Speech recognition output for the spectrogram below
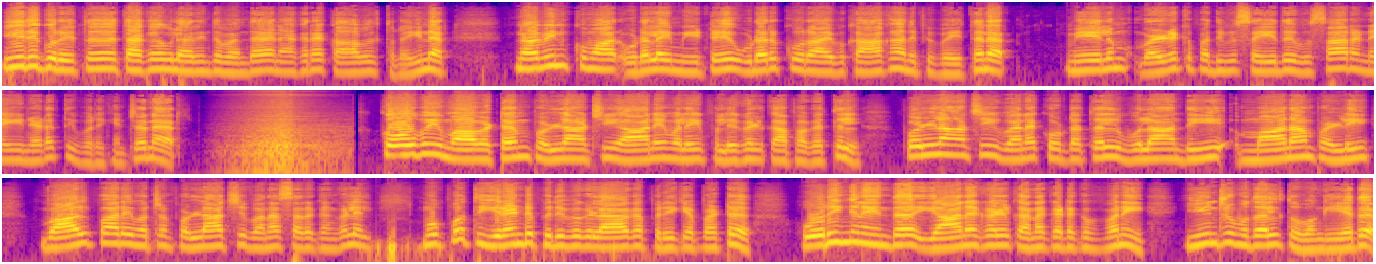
இதுகுறித்து தகவல் அறிந்து வந்த நகர காவல்துறையினர் நவீன்குமார் உடலை மீட்டு உடற்கூறாய்வுக்காக அனுப்பி வைத்தனர். மேலும் வழக்கு பதிவு செய்து விசாரணை நடத்தி வருகின்றனர். கோவை மாவட்டம் பொள்ளாச்சி ஆனைமலை புலிகள் காப்பகத்தில் பொள்ளாச்சி வனக்கூட்டத்தில் உலாந்தி மானாம்பள்ளி வால்பாறை மற்றும் பொள்ளாச்சி வன சரகங்களில் முப்பத்தி இரண்டு பிரிவுகளாக பிரிக்கப்பட்டு ஒருங்கிணைந்த யானைகள் கணக்கெடுப்பு பணி இன்று முதல் துவங்கியது.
